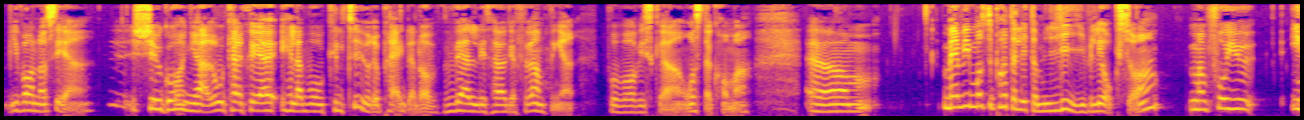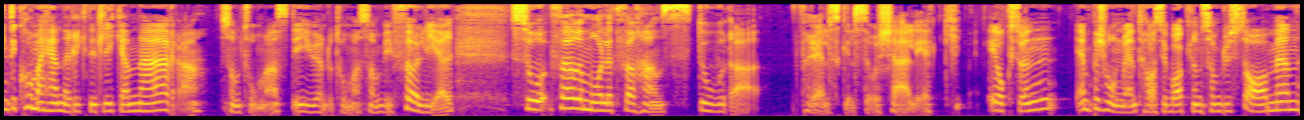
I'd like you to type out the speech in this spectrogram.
Vi är vana att se 20-åringar och kanske hela vår kultur är präglad av väldigt höga förväntningar på vad vi ska åstadkomma. Um, men vi måste prata lite om Livli också. Man får ju inte komma henne riktigt lika nära som Thomas. Det är ju ändå Thomas som vi följer. Så föremålet för hans stora förälskelse och kärlek är också en, en person med en trasig bakgrund som du sa. Men,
